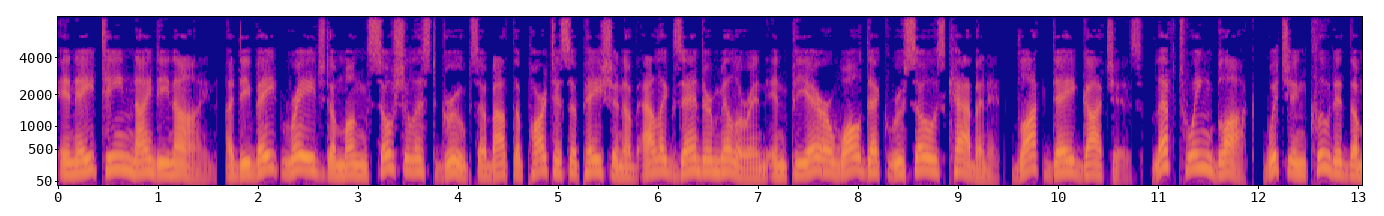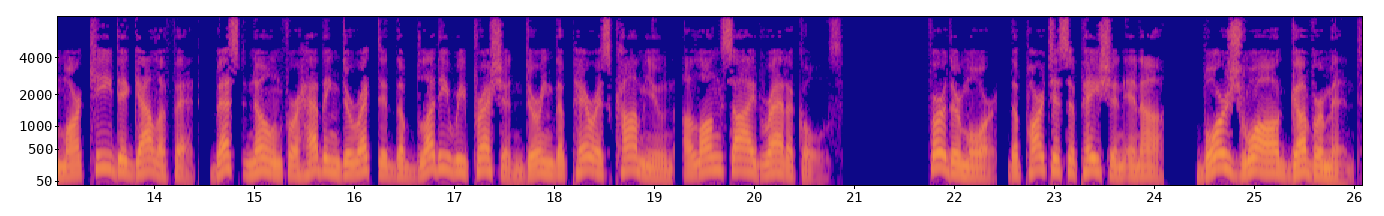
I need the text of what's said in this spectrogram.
In 1899, a debate raged among socialist groups about the participation of Alexander Millerand in Pierre Waldeck Rousseau's cabinet Bloc des Gauches, left-wing bloc, which included the Marquis de Galliffet, best known for having directed the bloody repression during the Paris Commune, alongside radicals. Furthermore, the participation in a bourgeois government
